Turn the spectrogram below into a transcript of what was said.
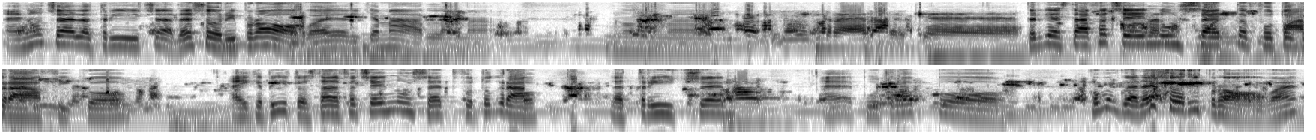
Eh, non c'è l'attrice, adesso riprovo eh, a richiamarla, ma non, eh, Noi tre perché... perché sta facendo un set 50.000, fotografico. Hai capito? Sta facendo un set fotografico. L'attrice, eh, purtroppo. Comunque adesso riprova, eh.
